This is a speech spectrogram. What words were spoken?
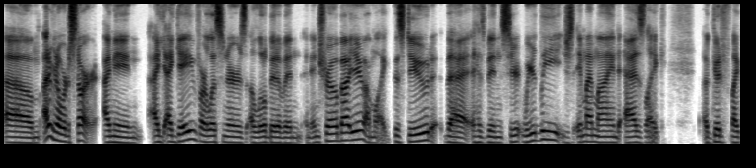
Um, I don't even know where to start. I mean, I, I gave our listeners a little bit of an, an intro about you. I'm like this dude that has been ser- weirdly just in my mind as like a good, like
